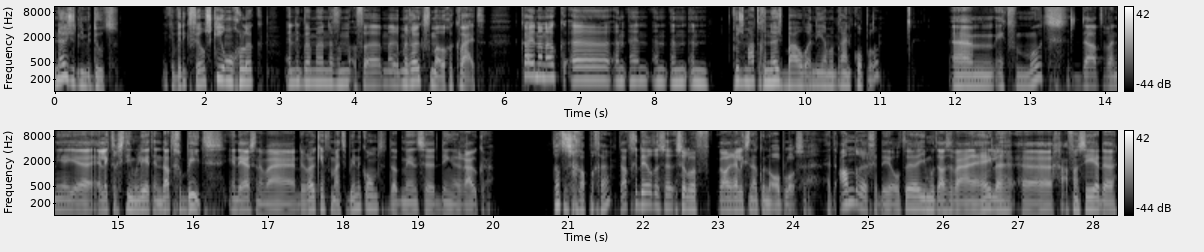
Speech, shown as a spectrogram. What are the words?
neus het niet meer doet. Ik weet ik veel, ski-ongeluk. En ik ben mijn, eh, ver- mijn, mijn reukvermogen kwijt. Kan je dan ook eh, een, een, een, een, een kunstmatige neus bouwen en die aan mijn brein koppelen? Ehm, ik vermoed dat wanneer je elektrisch stimuleert in dat gebied in de hersenen waar de reukinformatie binnenkomt, dat mensen dingen ruiken. Dat is grappig, hè? Dat gedeelte zullen we wel redelijk snel kunnen oplossen. Het andere gedeelte, je moet als het ware een hele eh, geavanceerde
